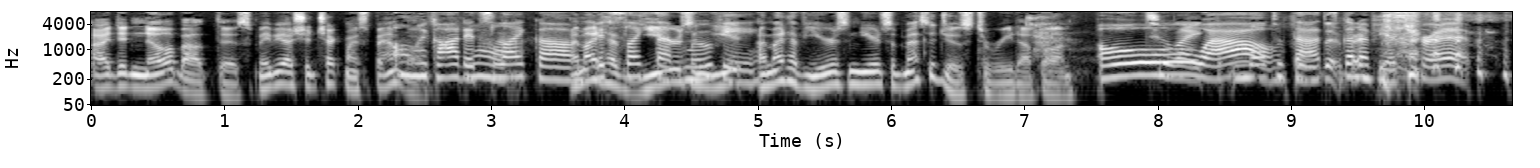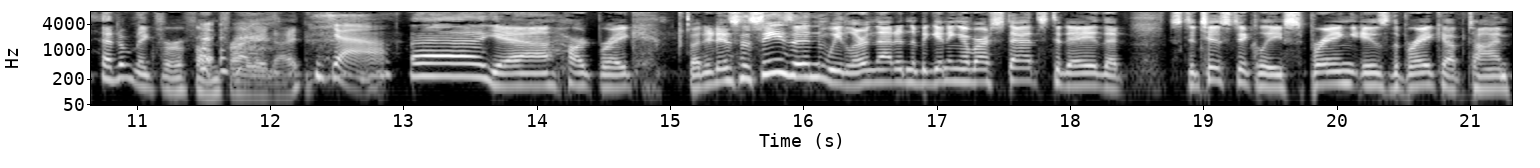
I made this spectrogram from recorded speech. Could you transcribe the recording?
I didn't know about this. Maybe I should check my spam Oh my god, it's Yeah. like um, I might it's have like years that and movie. years. I might have years and years of messages to read up on. oh To, like, wow, multiple that's gonna be a trip. That'll make for a fun Friday night. yeah. Uh, yeah, heartbreak. But it is the season. We learned that in the beginning of our stats today that statistically spring is the breakup time.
